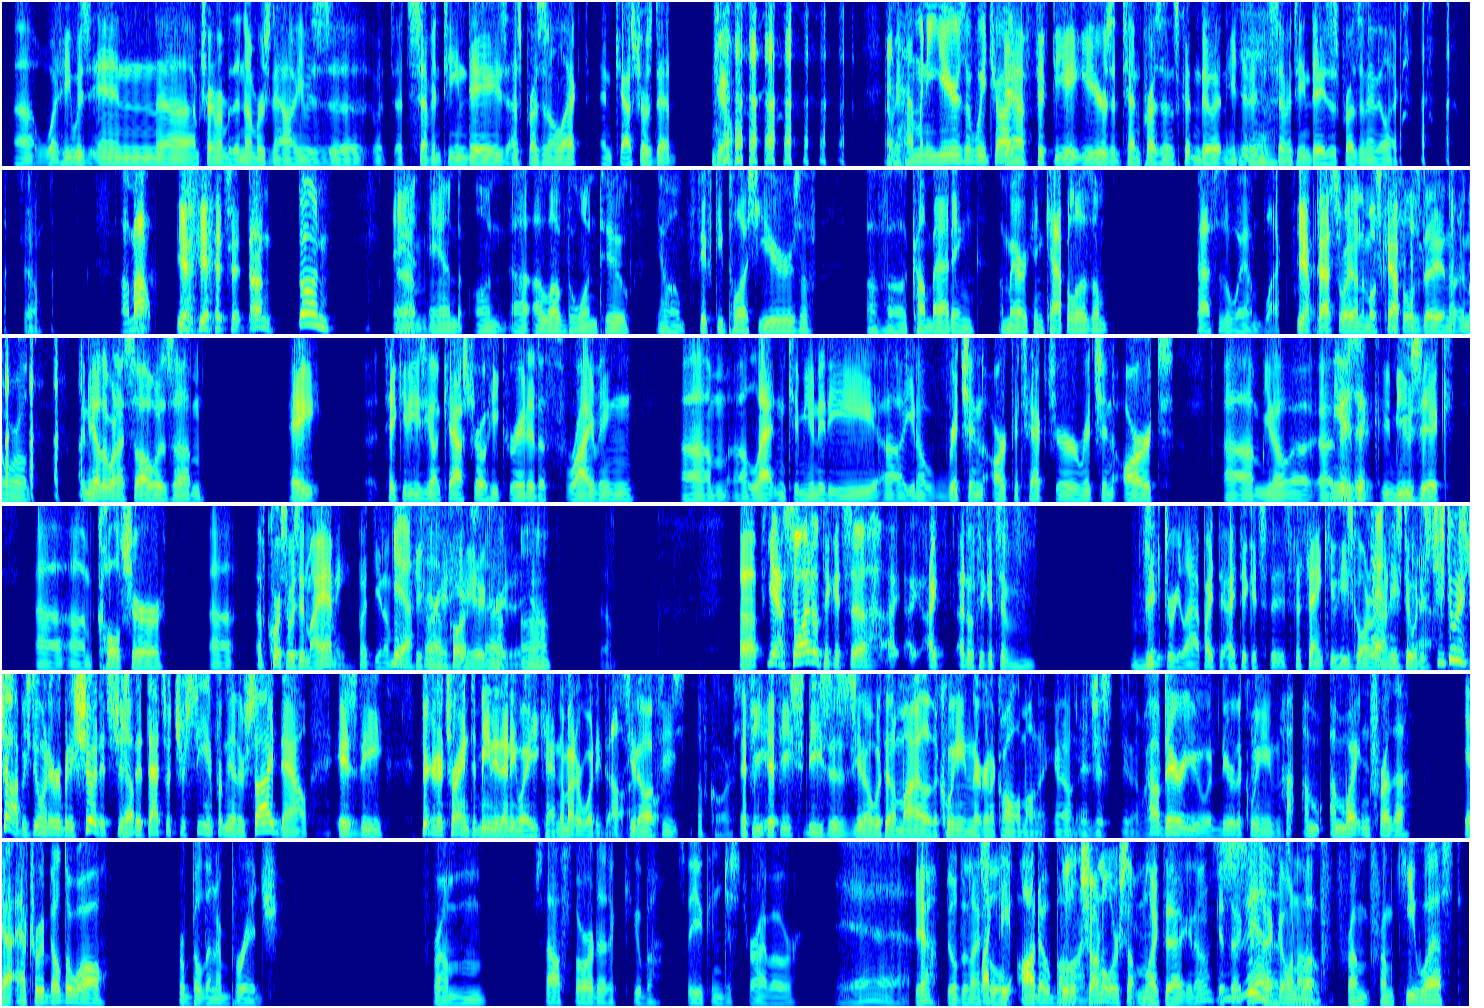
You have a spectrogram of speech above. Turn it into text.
uh, what he was in. Uh, I'm trying to remember the numbers now. He was uh, what, at 17 days as president elect, and Castro's dead. You know, and mean- how many years have we tried? Yeah, 58 years and 10 presidents couldn't do it, and he did it in 17 days as president elect. So I'm out. yeah, yeah, that's it. Done, done. And, Um, and on, uh, I love the one too. You know, 50 plus years of of uh, combating American capitalism passes away on Black Friday. Yeah, passed away on the most capitalist day in, in the world. And the other one I saw was, um, hey, uh, take it easy on Castro. He created a thriving um, uh, Latin community, uh, you know, rich in architecture, rich in art, um, you know, uh, uh, Music. they- music, uh, um, culture. Uh, of course, it was in Miami, but you know, Yeah, he, yeah, created, of course. he yeah, created it. yeah. uh-huh. Uh, yeah, so I don't think it's a, I, I, I don't think it's a v- victory lap. I, th- I think it's the, it's the thank you. He's going Yeah, around. He's doing his, he's doing his job. He's doing what everybody should. It's just Yep. that that's what you're seeing from the other side now is the they're going to try and demean it any way he can, no matter what he does. Oh, you know, of if he course, of course. if he if he sneezes, you know, within a mile of the queen, they're going to call him on it. You know, Yeah. it's just you know, how dare you and near the queen. I'm I'm waiting for the yeah. After we build the wall, we're building a bridge from South Florida to Cuba, so you can just drive over yeah. Yeah, build a nice like little the autobahn. little channel or something like that. You know, get that, yeah, that that's going what- on. From from Key West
